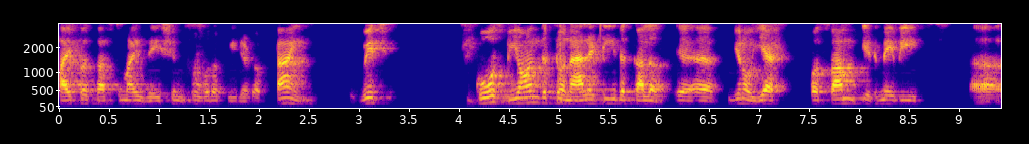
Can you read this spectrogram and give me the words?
hyper customization over a period of time, which goes beyond the tonality, the color. Uh, you know, yes, for some it may be, uh,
